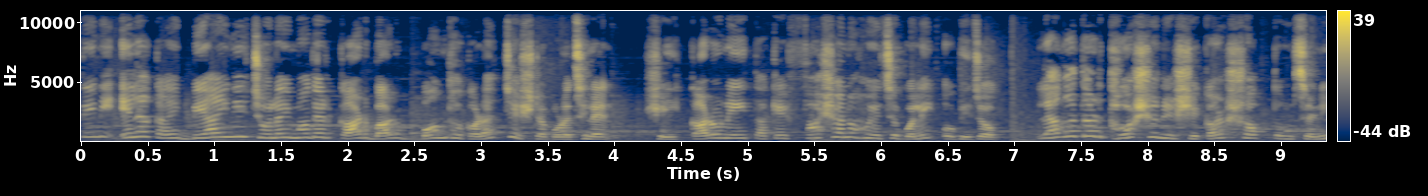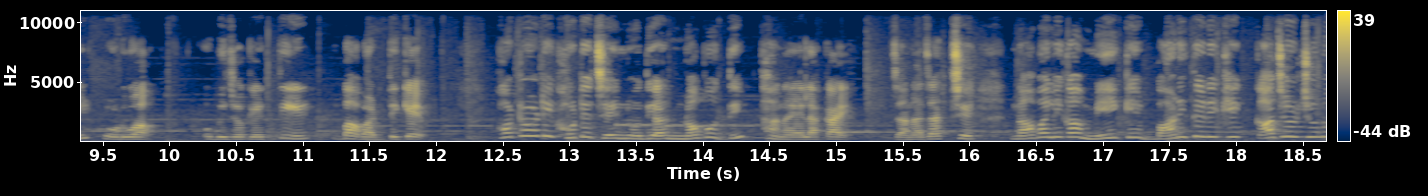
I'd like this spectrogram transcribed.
তিনি এলাকায় বেআইনি চোলাই মদের কারবার বন্ধ করার চেষ্টা করেছিলেন। সেই কারণেই তাকে ফাঁসানো হয়েছে বলেই অভিযোগ। লাগাতার ধর্ষণের শিকার সপ্তম শ্রেণির পড়ুয়া। অভিযোগের তীর বাবার দিকে। ঘটনাটি ঘটেছে নদিয়ার নবদ্বীপ থানা এলাকায়। জানা যাচ্ছে, নাবালিকা মেয়েকে বাড়িতে রেখে কাজের জন্য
